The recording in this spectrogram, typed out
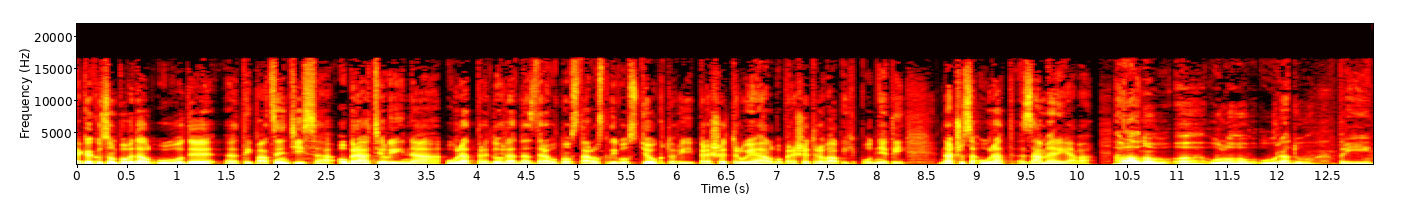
Tak ako som povedal v úvode, e, tí pacienti sa obrátili na Úrad pre dohľad nad zdravotnou starostlivosťou, ktorý prešetruje alebo prešetroval ich podnety. Na čo sa úrad zameriava? Hlavnou e, úlohou úradu pri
